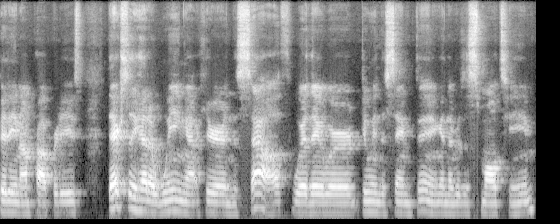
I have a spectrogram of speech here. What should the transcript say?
bidding on properties they actually had a wing out here in the south where they were doing the same thing and there was a small team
